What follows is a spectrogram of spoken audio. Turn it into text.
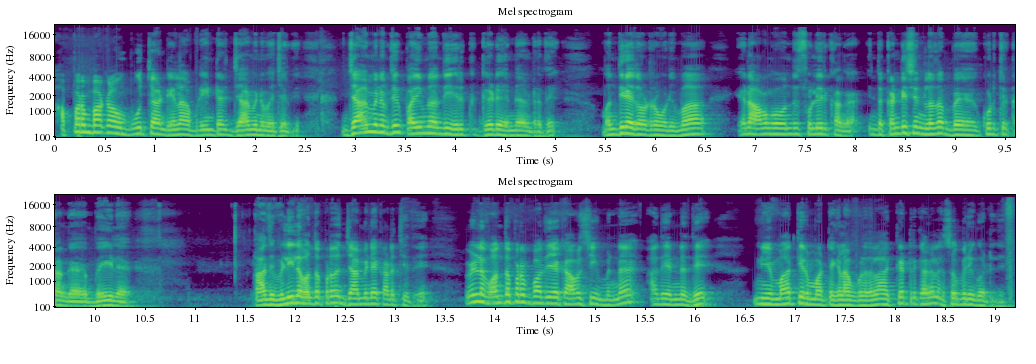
அப்புறம் பார்க்கலாம் பூச்சாண்டியெல்லாம் அப்படின்ட்டு ஜாமீன் அமைச்சருக்கு ஜாமீன் அமைச்சருக்கு பதிமூணாந்தேதி இருக்குது கேடு என்னன்றது. மந்திரியை தொடர முடியுமா? ஏன்னா அவங்க வந்து சொல்லியிருக்காங்க. இந்த கண்டிஷனில் தான் பெ கொடுத்துருக்காங்க பெயிலை அது வெளியில் வந்தப்புறம் தான் ஜாமீனே கிடச்சிது. வெளியில் வந்தப்புறம் பாதியாக்க அவசியம் என்ன? அது என்னது? நீ மாற்றிட மாட்டீங்களா உங்களதெல்லாம் கேட்டிருக்காங்கல்ல சுப்ரீம் கோர்ட்டுக்கு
